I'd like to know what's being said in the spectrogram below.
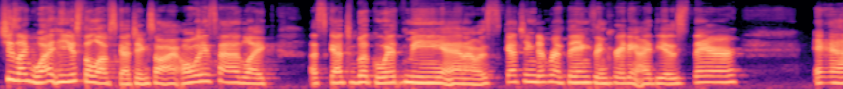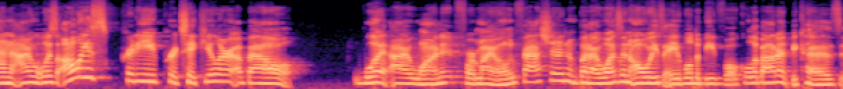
She's like, What? You used to love sketching. So I always had like a sketchbook with me and I was sketching different things and creating ideas there. And I was always pretty particular about what I wanted for my own fashion, but I wasn't always able to be vocal about it because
